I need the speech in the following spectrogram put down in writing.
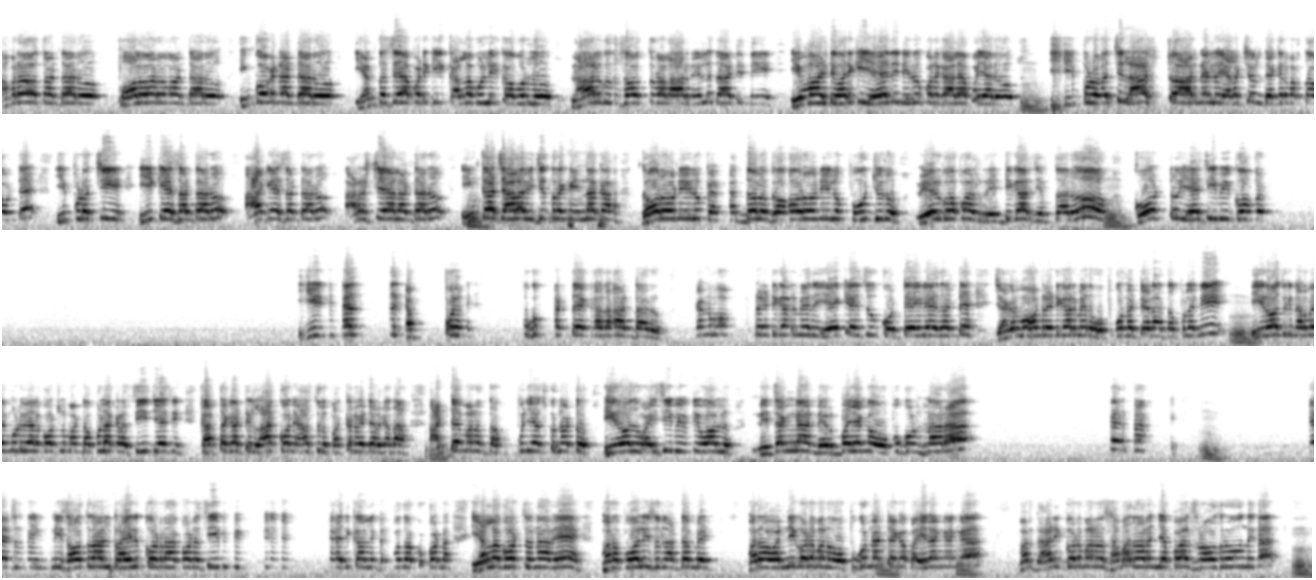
అమరావతి అంటారు పోలవరం అంటారు ఇంకొకటి అంటారు. ఎంతసేపటికి కళ్ళబుల్లి కబుర్లు? నాలుగు సంవత్సరాలు ఆరు నెలలు దాటింది. ఇవాళ వరకు ఏది నిరూపణ కాలేకపోయారు? ఇప్పుడు వచ్చి లాస్ట్ ఆరు నెలలు ఎలక్షన్ దగ్గర పడతా ఉంటే ఇప్పుడు వచ్చి ఈ కేసు అంటారు ఆ కేసు అంటారు అరెస్ట్ చేయాలంటారు. ఇంకా చాలా విచిత్రంగా ఇందాక గౌరవనీయులు పెద్దలు గౌరవనీయులు పూజ్యులు వేణుగోపాల్ రెడ్డి గారు చెప్తారు కోర్టు ఏసీబీ కోర్టు ఈ మీద చెప్పలే- ఒప్పుకున్నట్టే కదా అంటారు జగన్మోహన్ రెడ్డి గారి మీద ఏ కేసు కొట్టేయలేదంటే జగన్మోహన్ రెడ్డి గారి మీద ఒప్పుకున్నట్టేనా తప్పులని ఈ రోజుకి నలభై మూడు వేల కోట్లు మన డబ్బులు అక్కడ సీజ్ చేసి కట్టగట్టి లాక్కొని ఆస్తులు పక్కన పెట్టారు కదా. అంటే మనం తప్పు చేసుకున్నట్టు ఈ రోజు వైసీపీ వాళ్ళు నిజంగా నిర్భయంగా ఒప్పుకుంటున్నారా? ఇన్ని సంవత్సరాలు ట్రైల్ కూడా రాకుండా సిబిపి అధికారులు గప్పదొక్కకుండా ఎల్లగొడుతున్నారే. మన పోలీసులు అడ్డం పెట్టి మరి అవన్నీ కూడా మనం ఒప్పుకున్నట్టేగా బహిరంగంగా? మరి దానికి కూడా మనం సమాధానం చెప్పాల్సిన అవసరం ఉందిగా.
